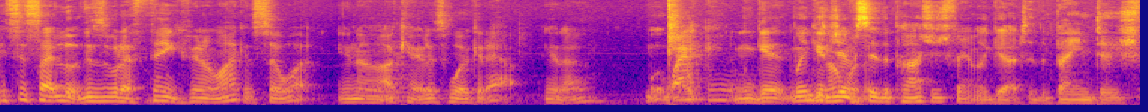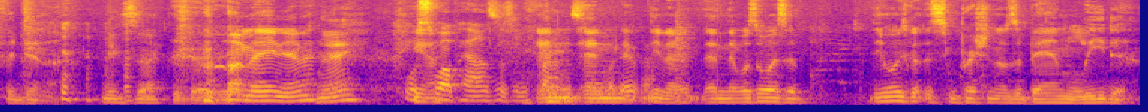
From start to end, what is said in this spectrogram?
it's just like look this is what I think if you don't like it so what you know okay let's work it out you know Well, whack and get When get did on you ever see it. the Partridge Family go out to the Bains Douches for dinner? exactly I mean, you know. yeah. or Yeah. swap houses and and, friends or and whatever? you know, and there was always a. You always got this impression there was a band leader.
